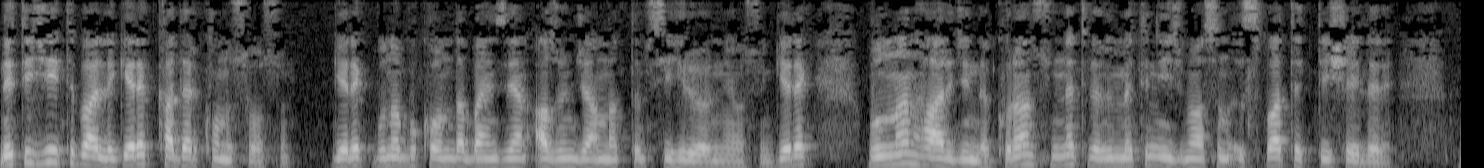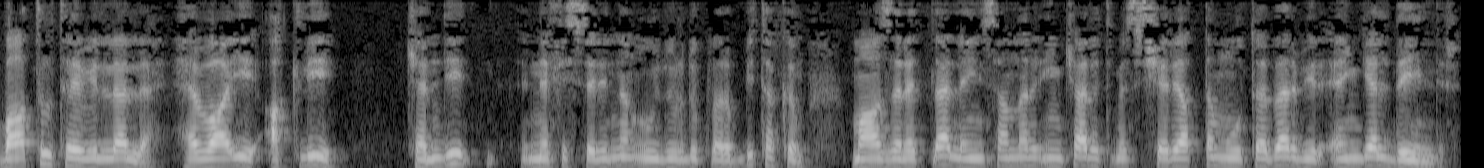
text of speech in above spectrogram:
Netice itibariyle gerek kader konusu olsun, gerek buna bu konuda benzeyen az önce anlattığım sihir örneği olsun, gerek bulunan haricinde Kur'an, sünnet ve ümmetin icmasını ispat ettiği şeyleri batıl tevillerle, hevai, akli, kendi nefislerinden uydurdukları bir takım mazeretlerle insanların inkar etmesi şeriatta muteber bir engel değildir.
